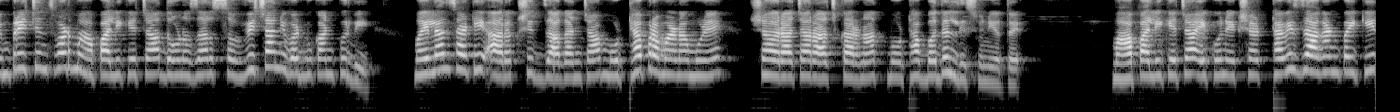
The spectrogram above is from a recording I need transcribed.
पिंपरी चिंचवड महापालिकेच्या दोन हजार सव्वीसच्या निवडणुकांपूर्वी महिलांसाठी आरक्षित जागांच्या मोठ्या प्रमाणामुळे शहराच्या राजकारणात मोठा बदल दिसून येतोय. महापालिकेच्या एकूण एकशे अठ्ठावीस जागांपैकी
